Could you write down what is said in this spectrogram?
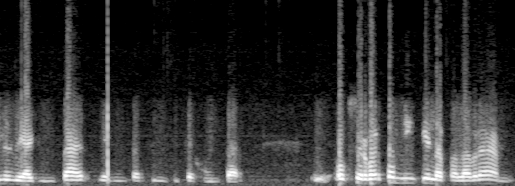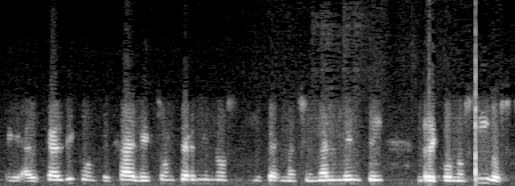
Viene de ayuntar y ayuntar significa juntar. Eh, observar también que la palabra eh, alcalde y concejales son términos internacionalmente reconocidos.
